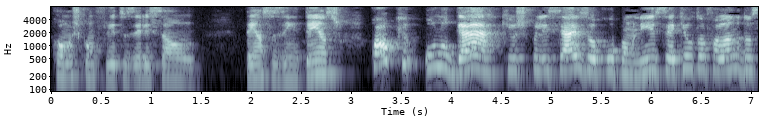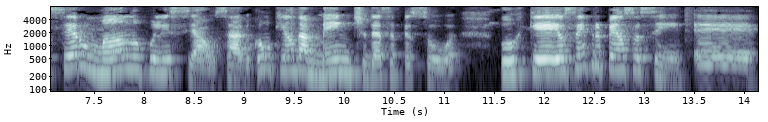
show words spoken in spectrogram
como os conflitos eles são tensos e intensos. Qual que o lugar que os policiais ocupam nisso? É que eu estou falando do ser humano policial, sabe? Como que anda a mente dessa pessoa? Porque eu sempre penso assim, é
